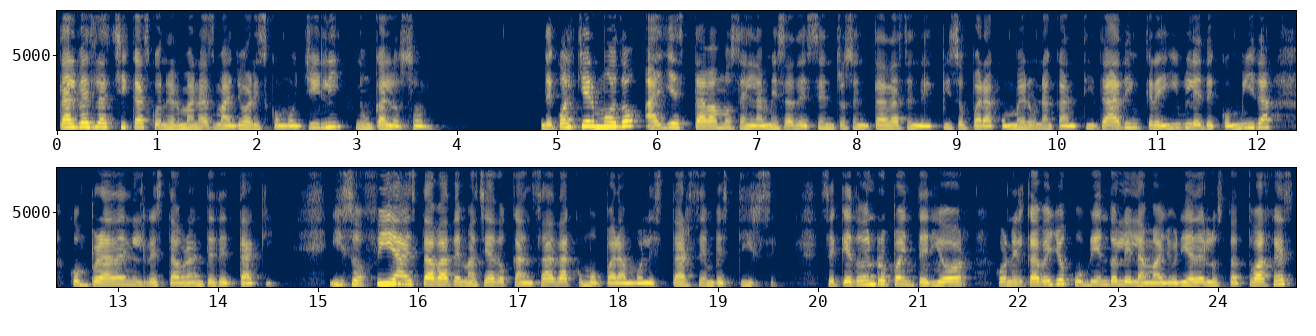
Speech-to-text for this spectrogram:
Tal vez las chicas con hermanas mayores como Gilly nunca lo son. De cualquier modo, allí estábamos en la mesa de centro sentadas en el piso para comer una cantidad increíble de comida comprada en el restaurante de Taki. Y Sofía estaba demasiado cansada como para molestarse en vestirse. Se quedó en ropa interior, con el cabello cubriéndole la mayoría de los tatuajes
